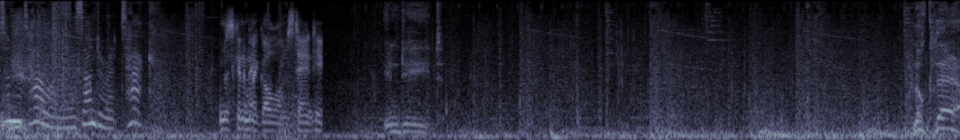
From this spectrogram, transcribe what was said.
Bottom tower is under attack. I'm just gonna make Golem stand here. Indeed. Look there.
